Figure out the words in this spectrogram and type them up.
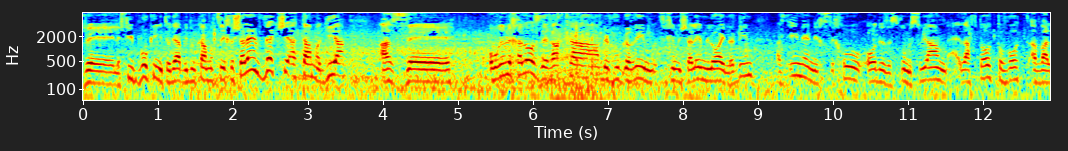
ולפי Booking אתה יודע בדיוק כמה צריך לשלם, וכשאתה מגיע אז אה, אומרים לך לא, זה רק המבוגרים צריכים לשלם, לא הילדים. אז הנה, נחסכו עוד איזה סכום מסוים, זה הפתעות טובות אבל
